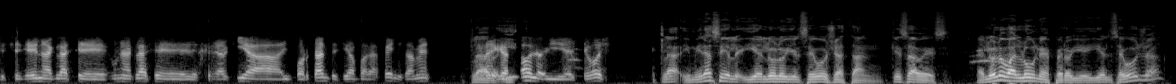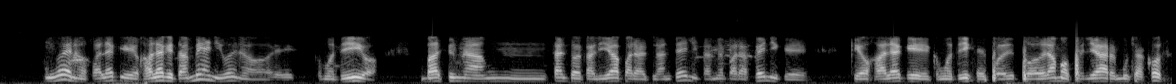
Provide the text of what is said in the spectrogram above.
es una clase una clase de jerarquía importante si va para Fénix también Claro, y- y el Cebolla Claro, y mirá si el, y el Lolo y el Cebolla están. ¿Qué sabes? El Lolo va el lunes, pero ¿y, y el Cebolla? y bueno ojalá que ojalá que también y bueno eh, como te digo va a ser una, un salto de calidad para el plantel y también para Fénix que que ojalá que como te dije pod- podamos pelear muchas cosas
